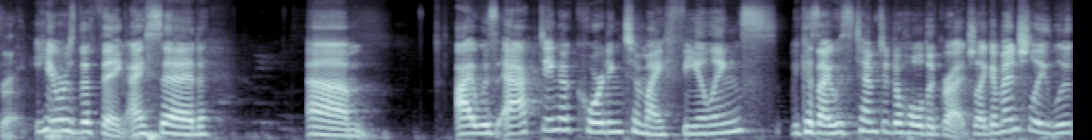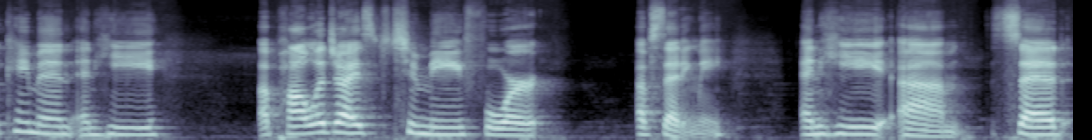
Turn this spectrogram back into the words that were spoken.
paragraph. here was the thing. I said, um, I was acting according to my feelings because I was tempted to hold a grudge. Like eventually Luke came in and he apologized to me for upsetting me. And he um, said,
